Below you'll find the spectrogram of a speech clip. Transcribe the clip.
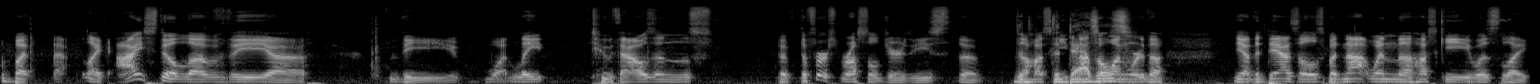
but uh, like I still love the uh, the what late two thousands, the the first Russell jerseys, the the, the Husky, the not the one where the yeah the dazzles, but not when the Husky was like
